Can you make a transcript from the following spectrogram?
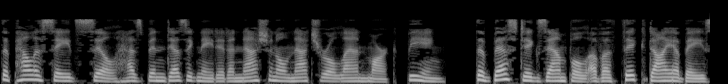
The Palisades Sill has been designated a National Natural Landmark, being the best example of a thick diabase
